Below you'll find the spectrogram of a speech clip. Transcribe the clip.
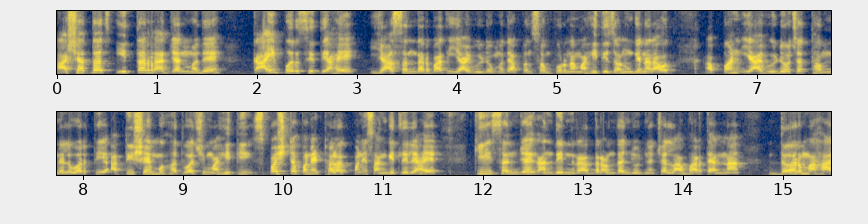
अशातच इतर राज्यांमध्ये काय परिस्थिती आहे या संदर्भात या व्हिडिओमध्ये आपण संपूर्ण माहिती जाणून घेणार आहोत. आपण या व्हिडिओच्या थंबनेलवरती अतिशय महत्त्वाची माहिती स्पष्टपणे ठळकपणे सांगितलेली आहे की संजय गांधी निराधार अनुदान योजनेच्या लाभार्थ्यांना दरमहा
